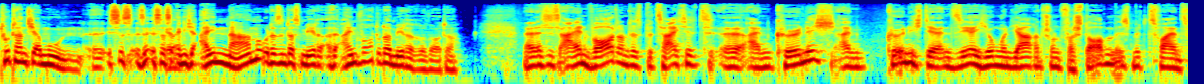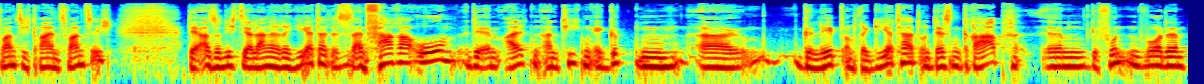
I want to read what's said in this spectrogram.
Tutanchamun. äh, Ist das, ist, das eigentlich ein Name oder sind das mehrere, ein Wort oder mehrere Wörter? Nein, es ist ein Wort und es bezeichnet äh, einen König, einen König, der in sehr jungen Jahren schon verstorben ist, mit 22, 23, der also nicht sehr lange regiert hat. Es ist ein Pharao, der im alten, antiken Ägypten äh, gelebt und regiert hat und dessen Grab ähm, gefunden wurde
